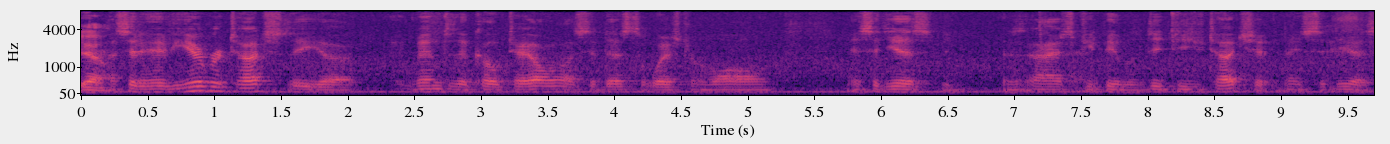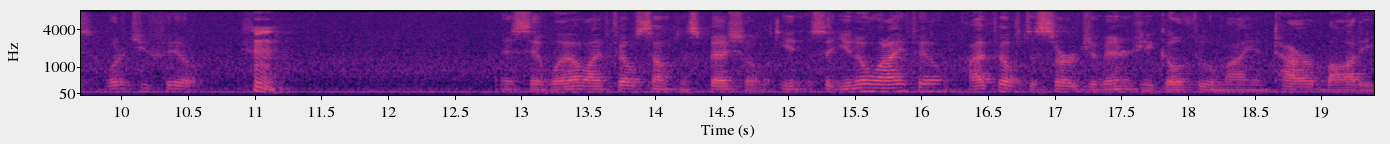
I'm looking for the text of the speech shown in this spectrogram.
Yeah. I said, have you ever touched the, uh, been to the Kotel? I said, that's the western wall. And They said, yes. And I asked a few people, did you touch it? And they said, yes. What did you feel? Hmm. They said, well, I felt something special. I said, you know what I felt? I felt a surge of energy go through my entire body,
